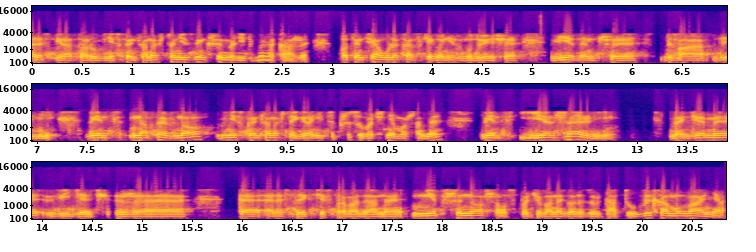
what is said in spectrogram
respiratorów w nieskończoność, to nie zwiększymy liczby lekarzy. Potencjału lekarskiego nie zbuduje się w jeden czy dwa dni. Więc na pewno w nieskończoność tej granicy przesuwać nie możemy. Więc jeżeli będziemy widzieć, że te restrykcje wprowadzane nie przynoszą spodziewanego rezultatu wyhamowania,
